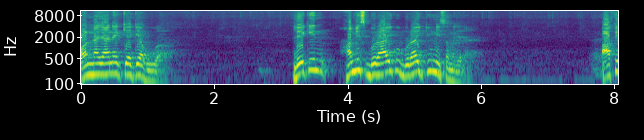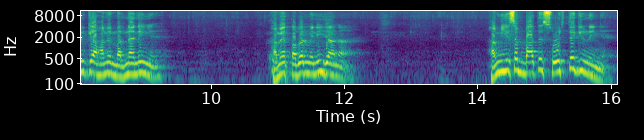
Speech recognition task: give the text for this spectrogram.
और न जाने क्या क्या हुआ। लेकिन हम इस बुराई को बुराई क्यों नहीं समझ रहे आखिर क्या हमें मरना नहीं है? हमें कब्र में नहीं जाना है? हम ये सब बातें सोचते क्यों नहीं हैं?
